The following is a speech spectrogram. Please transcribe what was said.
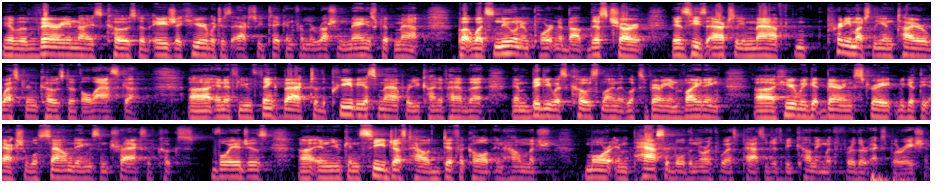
we have a very nice coast of Asia here, which is actually taken from a Russian manuscript map. But what's new and important about this chart is he's actually mapped pretty much the entire western coast of Alaska. Uh, and if you think back to the previous map where you kind of have that ambiguous coastline that looks very inviting, uh, here we get Bering Strait, we get the actual soundings and tracks of Cook's voyages, uh, and you can see just how difficult and how much more impassable the Northwest Passage is becoming with further exploration.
